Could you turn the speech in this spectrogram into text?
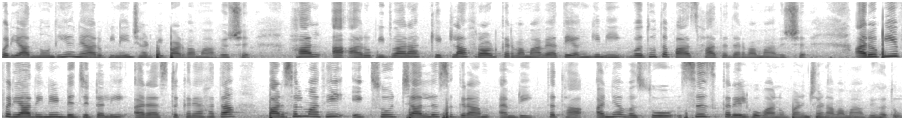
ફરિયાદ નોંધી અને આરોપીને ઝડપી પાડવામાં આવ્યો છે. હાલ આ આરોપી દ્વારા કેટલા ફ્રોડ કરવામાં આવ્યા તે અંગેની વધુ તપાસ હાથ ધરવામાં આવી છે. આરોપીએ ફરિયાદીને ડિજિટલી અરેસ્ટ કર્યા હતા. પાર્સલમાંથી એકસો ચાલીસ ગ્રામ એમડી તથા અન્ય વસ્તુઓ સીઝ કરેલ હોવાનું પણ જણાવવામાં આવ્યું હતું.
